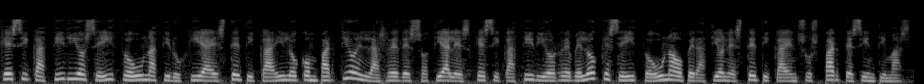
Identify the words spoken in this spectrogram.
Jessica Cirio se hizo una cirugía estética y lo compartió en las redes sociales. Jessica Cirio reveló que se hizo una operación estética en sus partes íntimas,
